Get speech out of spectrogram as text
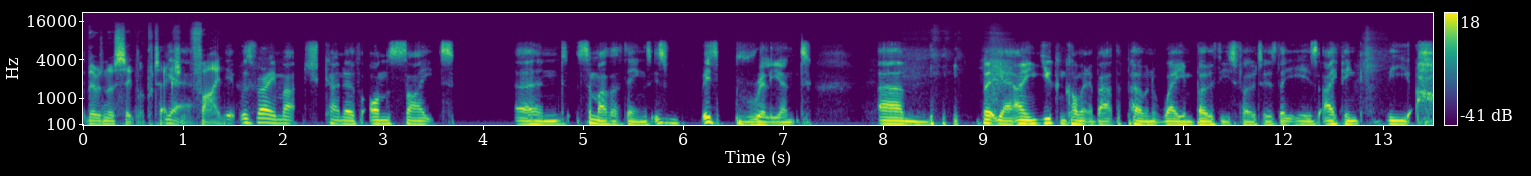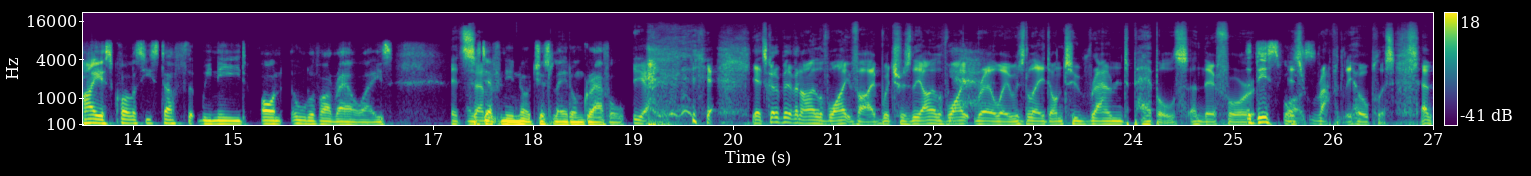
there was no signal protection. Yeah, Fine. It was very much kind of on site and some other things. It's it's brilliant. Um, but yeah, I mean, you can comment about the permanent way in both these photos. That is, I think, the highest quality stuff that we need on all of our railways. It's, It's um, definitely not just laid on gravel. Yeah, yeah, yeah. It's got a bit of an Isle of Wight vibe, which was the Isle of Wight railway was laid onto round pebbles, and therefore This is was. rapidly hopeless. Um,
